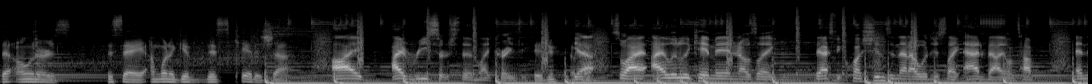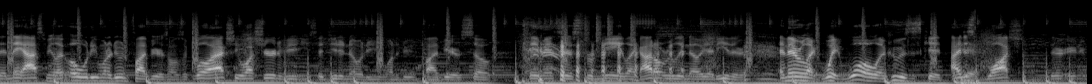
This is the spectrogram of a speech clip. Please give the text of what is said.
the owners to say, "I'm going to give this kid a shot"? I I researched them like crazy. Did you? Okay. Yeah. So I, I literally came in and I was like, they asked me questions and then I would just like add value on top. And then they asked me like, oh, what do you want to do in five years? And I was like, well, I actually watched your interview and you said you didn't know what you want to do in five years. So same answers for me. Like I don't really know yet either. And they were like, wait, whoa, like who is this kid? I just Yeah. watched their interview.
